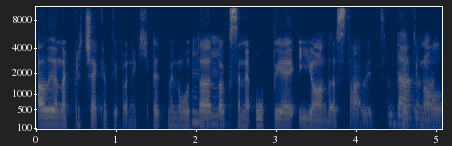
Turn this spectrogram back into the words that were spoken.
ali onda pričekati po nekih pet minuta Mhm. dok se ne upije i onda staviti Da, da, da, retinol,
